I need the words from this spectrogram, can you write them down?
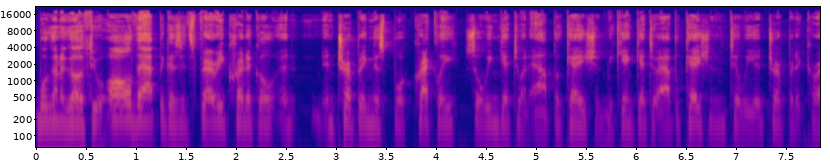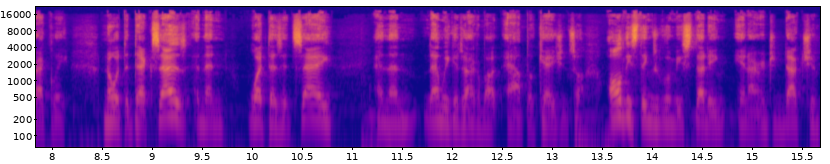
We're going to go through all that because it's very critical in interpreting this book correctly so we can get to an application. We can't get to application until we interpret it correctly. Know what the text says and then what does it say? And then, then we can talk about application. So all these things we're going to be studying in our introduction.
